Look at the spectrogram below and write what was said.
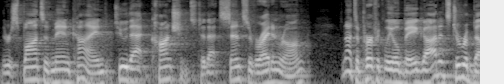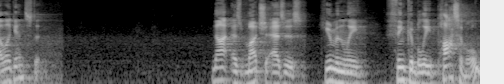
The response of mankind to that conscience, to that sense of right and wrong, is not to perfectly obey God, it's to rebel against it not as much as is humanly thinkably possible,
